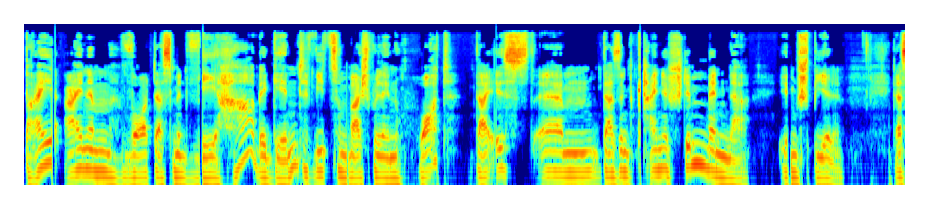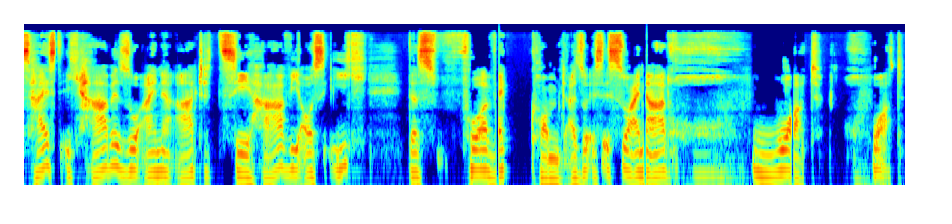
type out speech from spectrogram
Bei einem Wort, das mit WH beginnt, wie zum Beispiel in What, da ist, ähm, da sind keine Stimmbänder im Spiel. Das heißt, ich habe so eine Art CH wie aus ich, das vorwegkommt. Also es ist so eine Art What, What,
